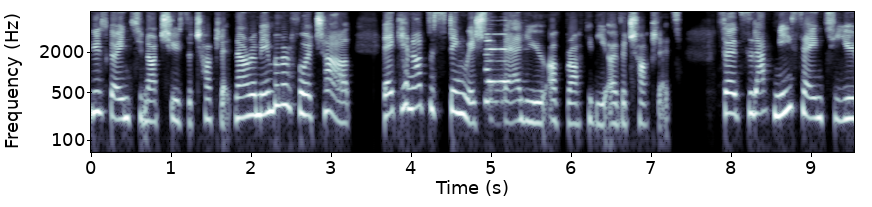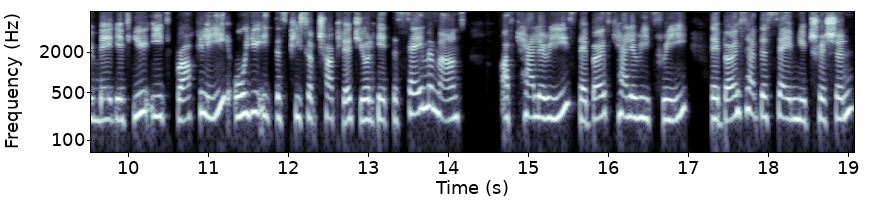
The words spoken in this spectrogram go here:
who's going to not choose the chocolate? Now remember for a child, they cannot distinguish the value of broccoli over chocolate. So it's like me saying to you, Meg, if you eat broccoli or you eat this piece of chocolate, you'll get the same amount of calories. They're both calorie free. They both have the same nutrition.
